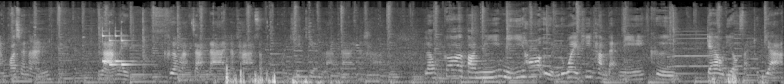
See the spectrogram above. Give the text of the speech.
ง เพราะฉะนั้นล้างในเครื่องล้างจานได้นะคะสำหรับคนขี้เกียจล้างได้นะคะ แล้วก็ตอนนี้มียี่ห้ออื่นด้วยที่ทำแบบนี้คือแก้วเดียวใส่ทุกอย่าง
